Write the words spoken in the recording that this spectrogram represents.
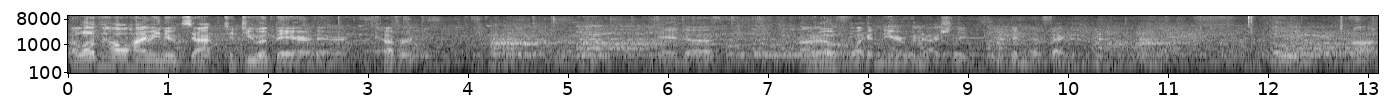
I love how Jaime knew exact to do a bair there, covered. And uh, I don't know if like a nair would have actually been more effective. Oh, Ah.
